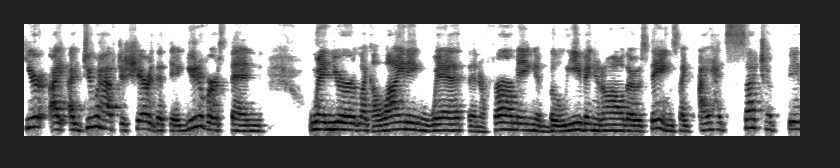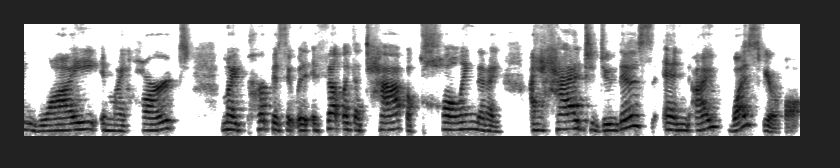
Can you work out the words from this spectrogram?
Here, I, I do have to share that the universe then when you're like aligning with and affirming and believing in all those things like i had such a big why in my heart my purpose. It, was it felt like a tap a calling that i i had to do this and i was fearful.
